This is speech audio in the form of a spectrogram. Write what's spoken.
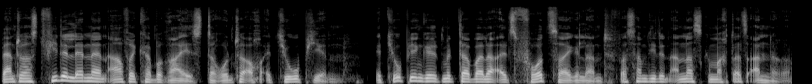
Bernd, du hast viele Länder in Afrika bereist, darunter auch Äthiopien. Äthiopien gilt mittlerweile als Vorzeigeland. Was haben die denn anders gemacht als andere?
